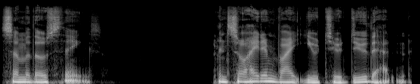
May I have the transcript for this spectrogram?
some of those things. And so I'd invite you to do that. And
